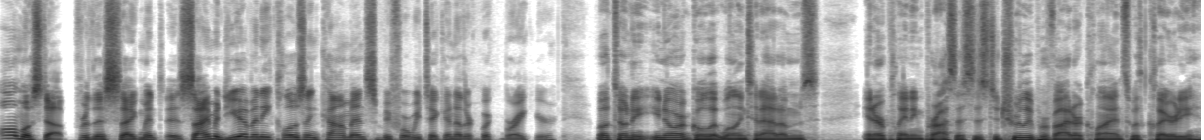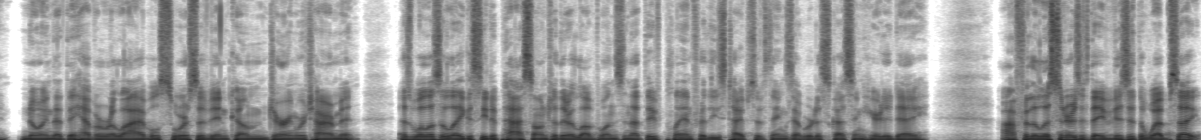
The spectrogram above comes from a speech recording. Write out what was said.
almost up for this segment. Uh, Simon, do you have any closing comments before we take another quick break here? Well, Tony, you know our goal at Wellington Adams in our planning process is to truly provide our clients with clarity, knowing that they have a reliable source of income during retirement, as well as a legacy to pass on to their loved ones, and that they've planned for these types of things that we're discussing here today. Uh, for the listeners, if they visit the website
